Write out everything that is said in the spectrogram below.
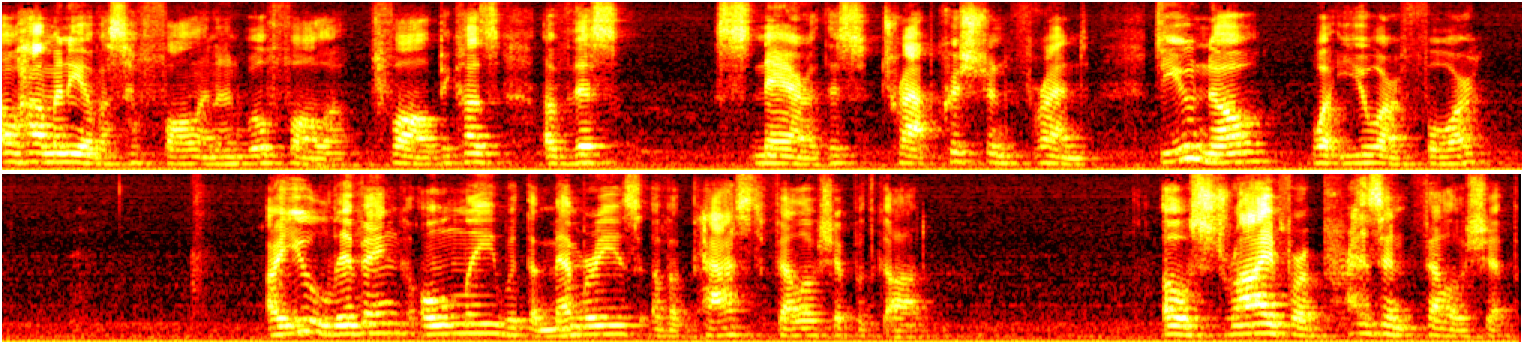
Oh, how many of us have fallen and will follow, fall because of this snare, this trap. Christian friend, do you know what you are for? Are you living only with the memories of a past fellowship with God? Oh, strive for a present fellowship.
